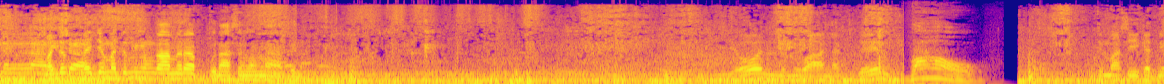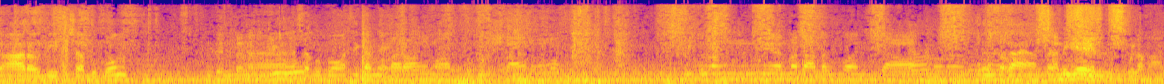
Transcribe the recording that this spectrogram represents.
na medyo madumi yung camera. Punasan lang natin. Yun, lumiwanag din. Wow! Hindi masikat yung araw dito sa bubong. Ang ganda ng Ah, view. sa bubong kasi kami. Parang yung mga probinsyano. Dito lang yan matatagpuan sa Punta tayo. San Miguel, Bulacan.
